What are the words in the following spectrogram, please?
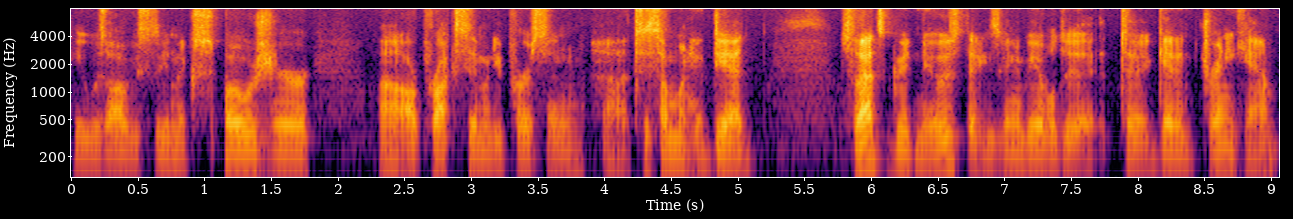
He was obviously an exposure uh, or proximity person uh, to someone who did. So that's good news that he's going to be able to to get in training camp.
